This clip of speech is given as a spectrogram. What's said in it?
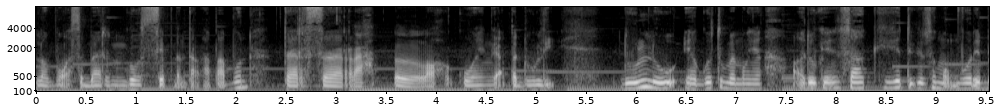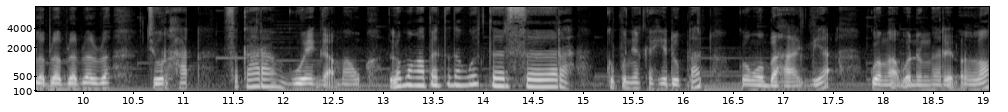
lo mau sebarin gosip tentang apa pun terserah lo gue nggak peduli. Dulu ya gue tuh memangnya aduh kayaknya sakit gitu sama murid bla bla bla bla bla. Curhat. Sekarang gue nggak mau. Lo mau ngapain tentang gue? Terserah. Gue punya kehidupan gue mau bahagia gue nggak mau dengerin lo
